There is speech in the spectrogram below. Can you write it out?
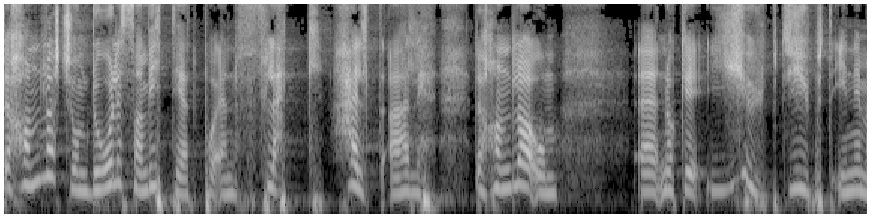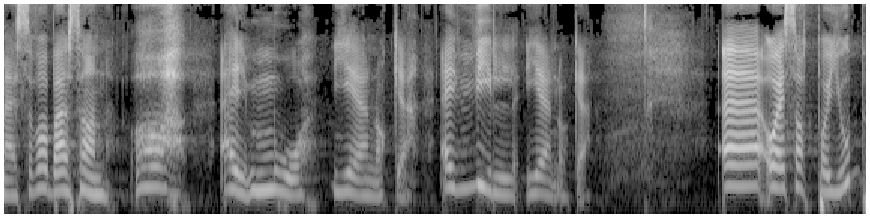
det handler ikke om dårlig samvittighet på en flekk, helt ærlig. Det handler om eh, noe djupt, djupt inni meg som var bare sånn Åh, jeg må gjøre noe. Jeg vil gjøre noe. Eh, og jeg satt på jobb,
